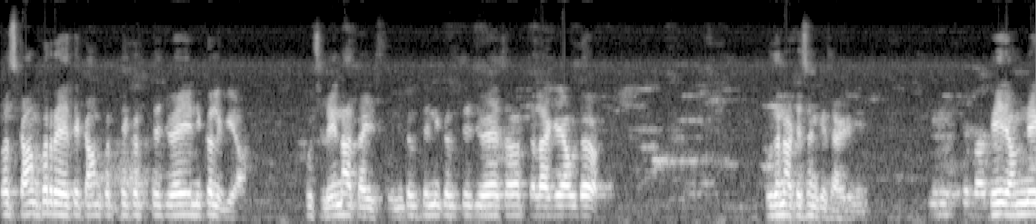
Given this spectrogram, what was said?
बस काम कर रहे थे काम करते करते जो है ये निकल गया कुछ लेना था इसको निकलते निकलते जो है सर चला गया उधर उधना स्टेशन के साइड में फिर उसके बाद फिर हमने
